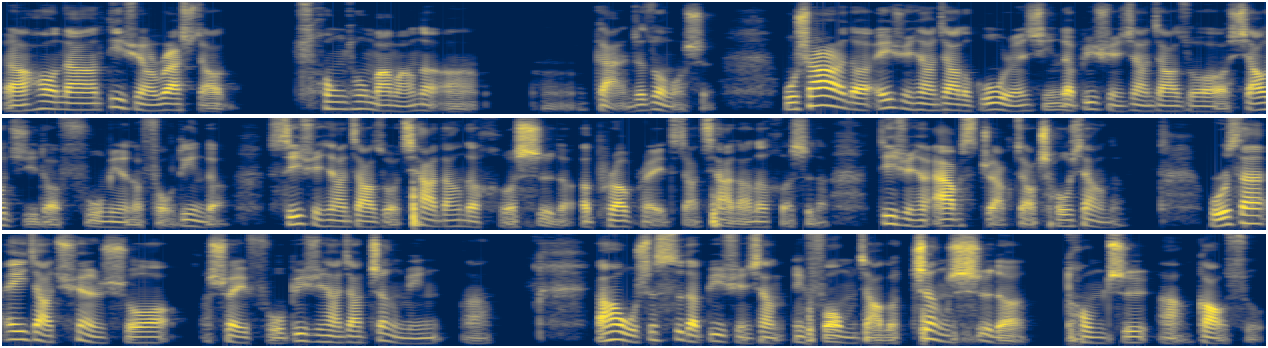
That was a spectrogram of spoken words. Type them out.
然后呢，D 选项 rush 叫匆匆忙忙的啊，嗯，赶着做某事。五十二的 A 选项叫做鼓舞人心的，B 选项叫做消极的、负面的、否定的，C 选项叫做恰当的、合适的，appropriate 叫恰当的、合适的，D 选项 abstract 叫抽象的。五十三 A 叫劝说、说服，B 选项叫证明啊。然后五十四的 B 选项 inform 叫做正式的通知啊，告诉。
